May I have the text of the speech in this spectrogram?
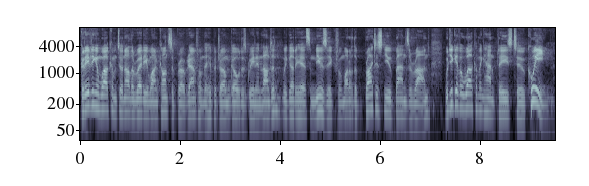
Good evening and welcome to another Radio 1 concert program from the Hippodrome Golders Green in London. We're going to hear some music from one of the brightest new bands around. Would you give a welcoming hand, please, to Queen?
